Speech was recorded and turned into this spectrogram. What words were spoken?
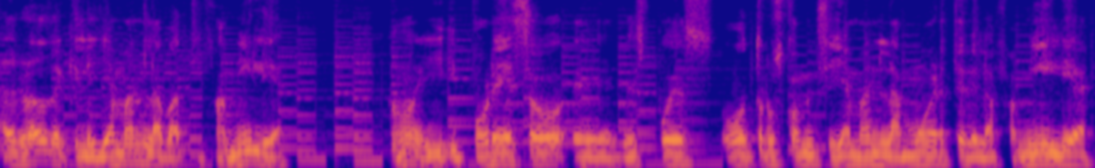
al grado de que le llaman la Batifamilia. ¿no? Y, por eso eh, después otros cómics se llaman La muerte de la familia.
